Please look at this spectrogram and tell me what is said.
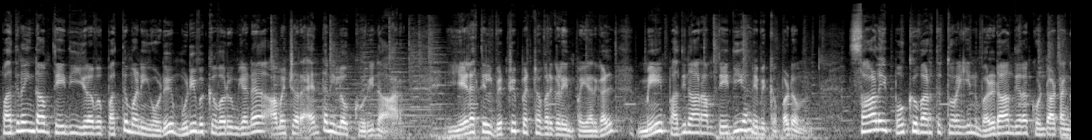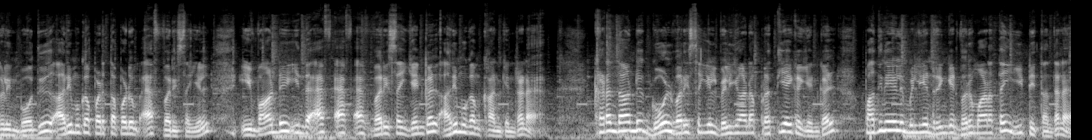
பதினைந்தாம் தேதி இரவு பத்து மணியோடு முடிவுக்கு வரும் என அமைச்சர் ஆந்தனிலோ கூறினார். ஏலத்தில் வெற்றி பெற்றவர்களின் பெயர்கள் மே பதினாறாம் தேதி அறிவிக்கப்படும். சாலை போக்குவரத்து துறையின் வருடாந்திர கொண்டாட்டங்களின் போது அறிமுகப்படுத்தப்படும் எஃப் வரிசையில் இவ்வாண்டு இந்த எஃப் எஃப் எஃப் வரிசை எண்கள் அறிமுகம் காண்கின்றன. கடந்த ஆண்டு கோல் வரிசையில் வெளியான பிரத்யேக எண்கள் பதினேழு மில்லியன் ரிங்கெட் வருமானத்தை ஈட்டித் தந்தன.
